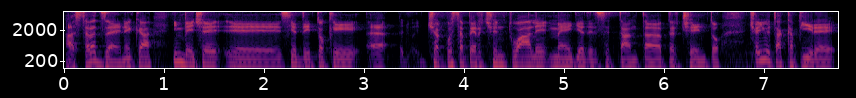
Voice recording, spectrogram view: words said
AstraZeneca, invece si è detto che c'è questa percentuale media del 70%. Ci aiuta a capire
